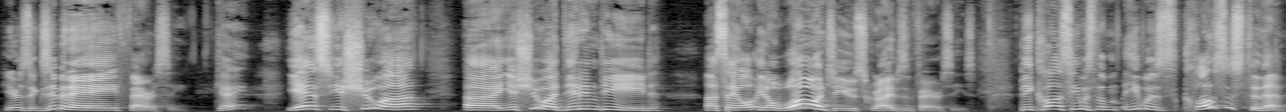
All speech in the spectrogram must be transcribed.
Here's Exhibit A, Pharisee. Okay? Yes, Yeshua, uh, Yeshua did indeed uh, say, oh, you know, woe unto you, scribes and Pharisees, because he was the he was closest to them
